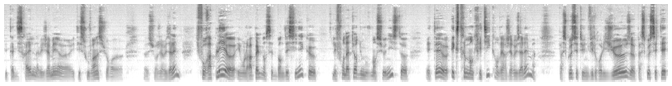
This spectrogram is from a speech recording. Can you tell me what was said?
l'État d'Israël n'avait jamais été souverain sur, sur Jérusalem. Il faut rappeler, et on le rappelle dans cette bande dessinée, que les fondateurs du mouvement sioniste était euh, extrêmement critique envers Jérusalem parce que c'était une ville religieuse, parce que c'était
